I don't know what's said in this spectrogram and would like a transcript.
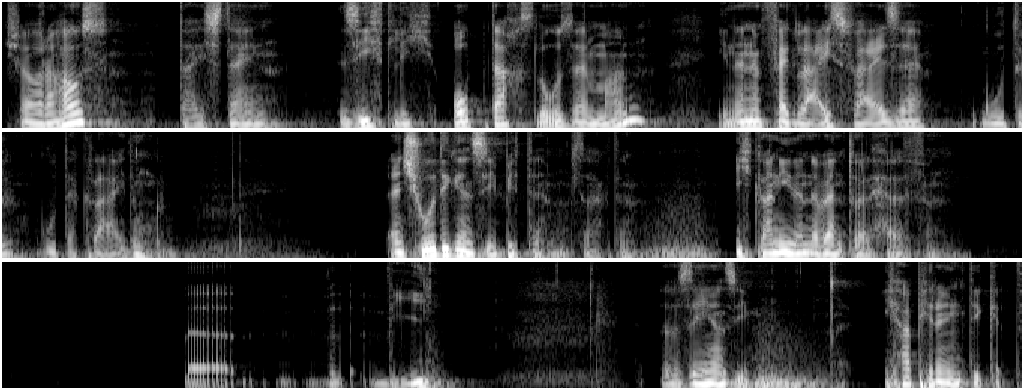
Ich schaue raus, da ist ein sichtlich obdachloser Mann in einer vergleichsweise guten gute Kleidung. Entschuldigen Sie bitte, sagte er. Ich kann Ihnen eventuell helfen. Äh, wie? Sehen Sie, ich habe hier ein Ticket,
